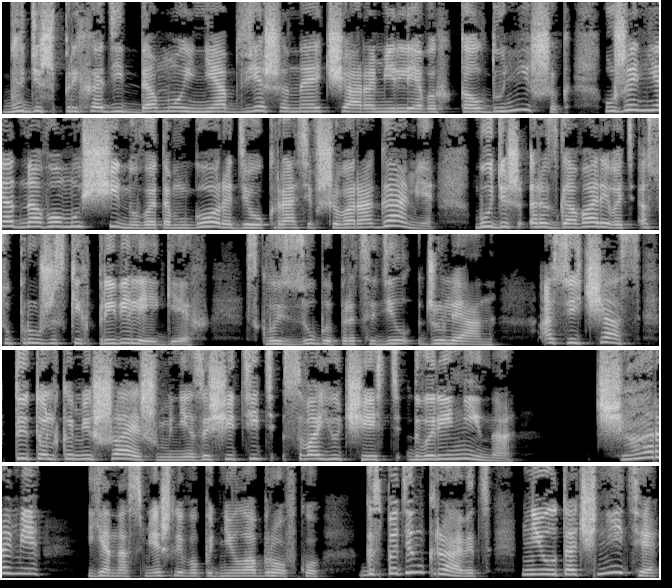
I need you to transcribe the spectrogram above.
Будешь приходить домой, не обвешанная чарами левых колдунишек, уже ни одного мужчину в этом городе, украсившего рогами, будешь разговаривать о супружеских привилегиях», — сквозь зубы процедил Джулиан. «А сейчас ты только мешаешь мне защитить свою честь дворянина». «Чарами?» Я насмешливо подняла бровку. «Господин Кравец, не уточните,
